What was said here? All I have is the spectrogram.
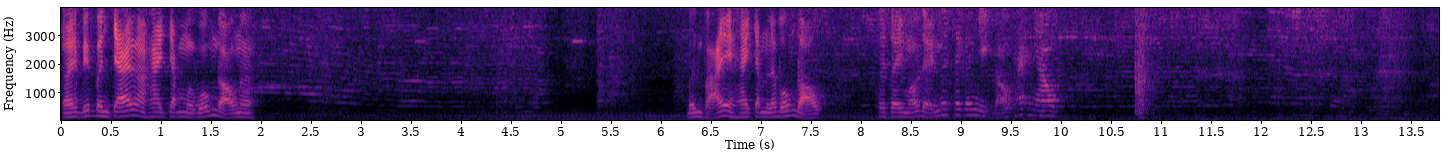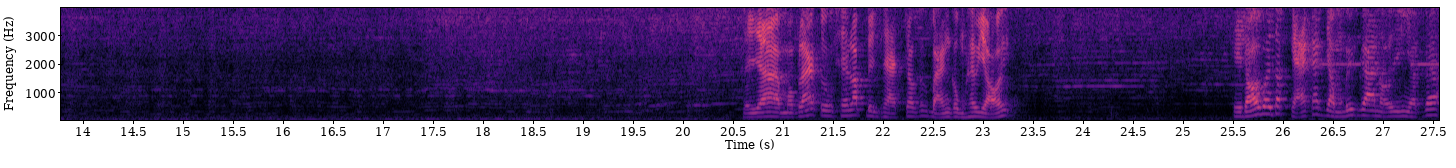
Đây bếp bên trái là 214 độ nè. Bên phải là 204 độ. Thì tùy mỗi điểm nó sẽ có nhiệt độ khác nhau. Thì ra một lát tôi sẽ lắp pin sạc cho các bạn cùng theo dõi. Thì đối với tất cả các dòng bếp ga nội địa nhật á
